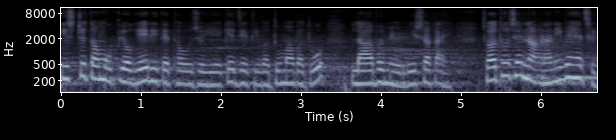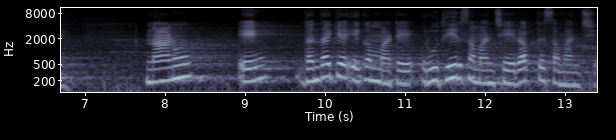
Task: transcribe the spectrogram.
ઇષ્ટતમ ઉપયોગ એ રીતે થવો જોઈએ કે જેથી વધુમાં વધુ લાભ મેળવી શકાય. ચોથું છે નાણાંની વહેંચણી. નાણું એ ધંધાકીય એકમ માટે રુધિર સમાન છે, રક્ત સમાન છે.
